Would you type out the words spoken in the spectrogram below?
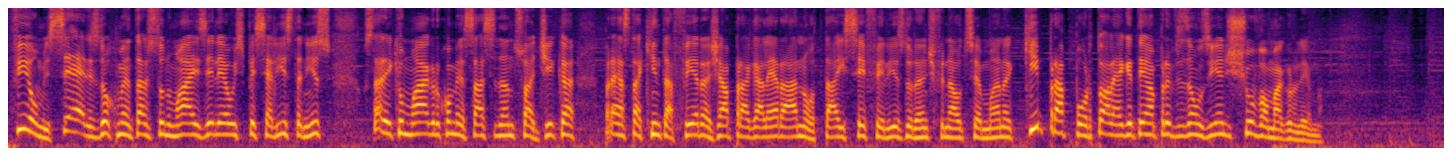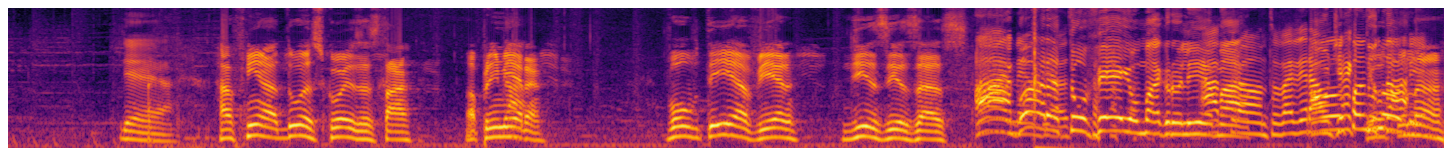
filmes, séries, documentários e tudo mais. Ele é o especialista nisso. Gostaria que o Magro começasse dando sua dica para esta quinta-feira, já para a galera anotar e ser feliz durante o final de semana, que para Porto Alegre tem uma previsãozinha de chuva, Magro Lima. É. Rafinha, duas coisas, tá? A primeira, voltei a ver Us. Ai, meu Agora Deus. tu veio, Magro Lima. Ah, pronto, vai virar Aonde o é que tu tá? na,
